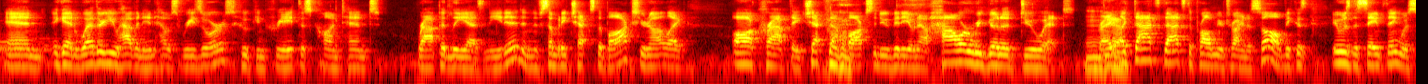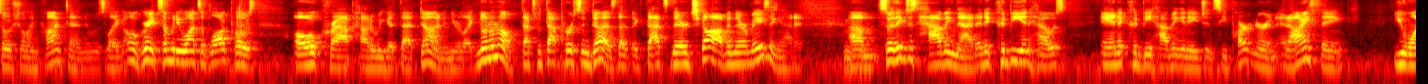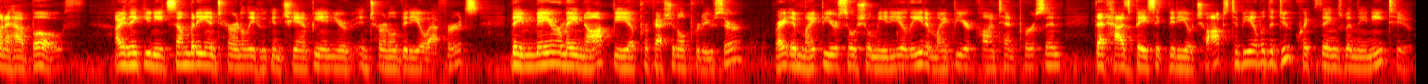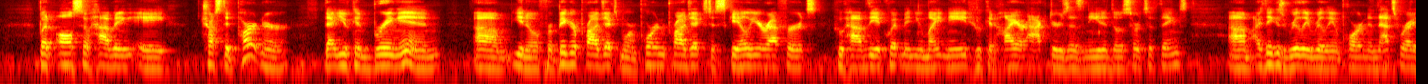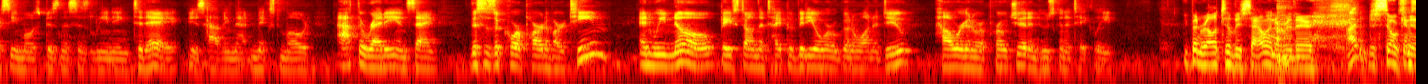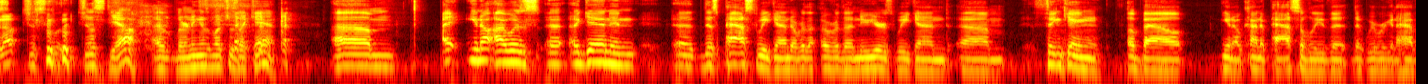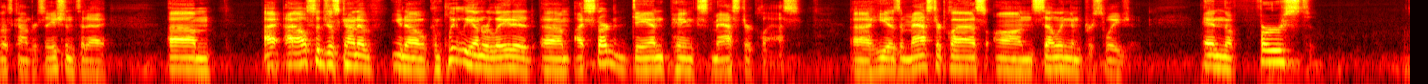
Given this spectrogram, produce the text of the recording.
And again whether you have an in-house resource who can create this content rapidly as needed and if somebody checks the box you're not like oh crap they checked that box to do video now. How are we going to do it? Right? Yeah. like that's that's the problem you're trying to solve because it was the same thing with social and content. It was like oh great somebody wants a blog post. Oh crap how do we get that done? And you're like no no no that's what that person does. That like that's their job and they're amazing at it. Um, so i think just having that and it could be in-house and it could be having an agency partner and, and i think you want to have both. I think you need somebody internally who can champion your internal video efforts. They may or may not be a professional producer right? It might be your social media lead. It might be your content person that has basic video chops to be able to do quick things when they need to but also having a trusted partner that you can bring in um, you know for bigger projects more important projects to scale your efforts who have the equipment you might need who can hire actors as needed those sorts of things um, i think is really really important. And that's where i see most businesses leaning today is having that mixed mode at the ready and saying this is a core part of our team and we know based on the type of video we're going to want to do how we're going to approach it and who's going to take lead You've been relatively silent over there. I'm just soaking just, it up. Just, just yeah, I'm learning as much as I can. Um, I, you know, I was uh, again in uh, this past weekend over the over the New Year's weekend, um, thinking about you know kind of passively that that we were going to have this conversation today. Um, I, I also just kind of you know completely unrelated. Um, I started Dan Pink's masterclass. Uh, he has a masterclass on selling and persuasion, and the first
